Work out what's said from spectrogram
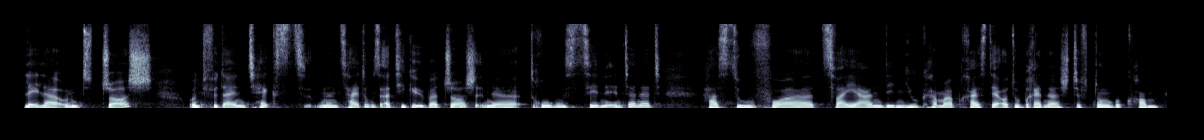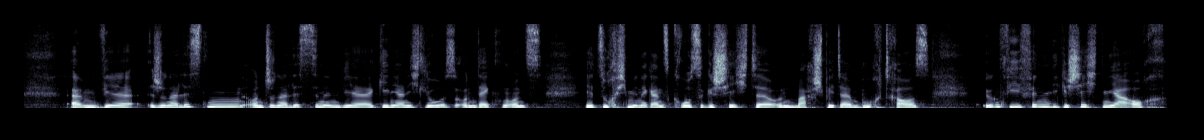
Leila und Josh. Und für deinen Text, einen Zeitungsartikel über Josh in der Drogenszene Internet, hast du vor zwei Jahren den Newcomer-Preis der Otto Brenner Stiftung bekommen. Ähm, wir Journalisten und Journalistinnen, wir gehen ja nicht los und denken uns, jetzt suche ich mir eine ganz große Geschichte und mache später ein Buch draus. Irgendwie finden die Geschichten ja auch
